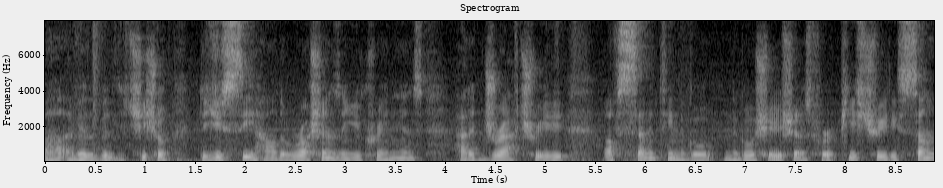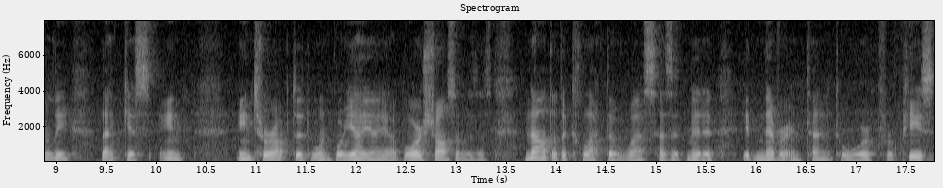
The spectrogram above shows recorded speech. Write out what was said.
uh, availability. Chicho, did you see how the Russians and Ukrainians had a draft treaty of 17 nego negotiations for a peace treaty? Suddenly, that gets in interrupted when yeah yeah yeah Boris Johnson says now that the collective West has admitted it never intended to work for peace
